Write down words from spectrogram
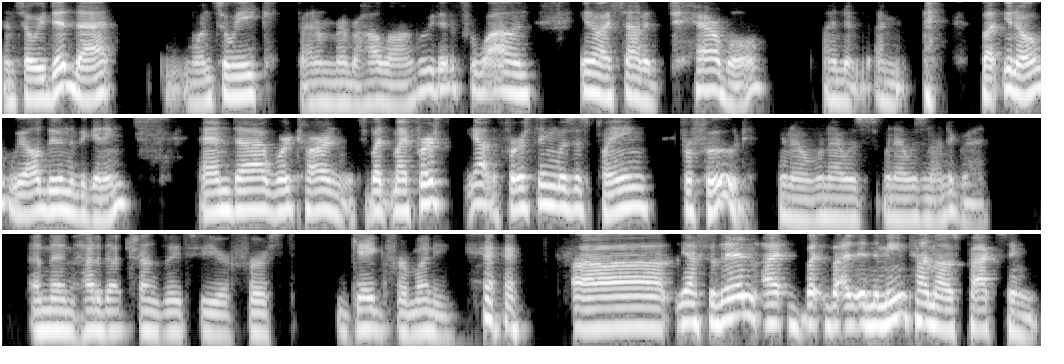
And so we did that once a week. I don't remember how long, but we did it for a while. And you know, I sounded terrible. I know, I'm, but you know, we all do in the beginning, and uh, worked hard. But my first, yeah, the first thing was just playing for food. You know, when I was when I was an undergrad. And then, how did that translate to your first gig for money? uh, yeah. So then, I but but in the meantime, I was practicing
